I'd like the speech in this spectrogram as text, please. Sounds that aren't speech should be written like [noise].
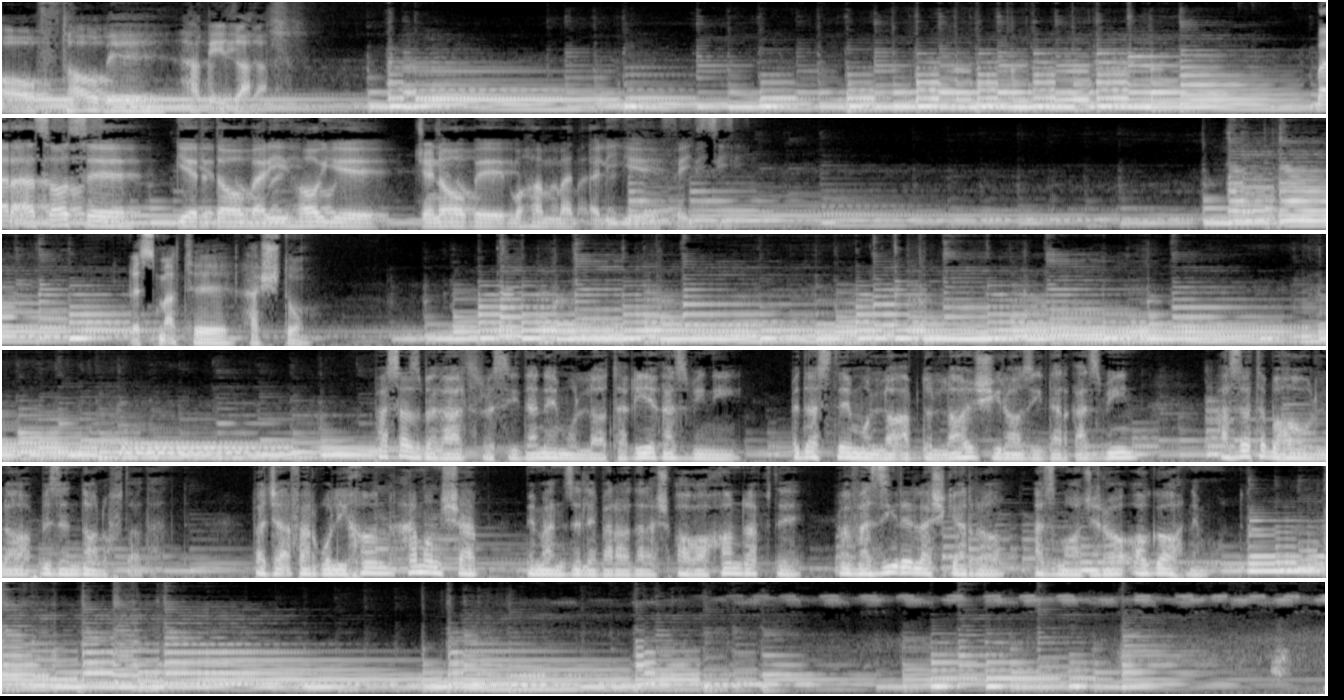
آفتاب حقیقت. بر اساس گردآوری های جناب محمد علی فیضی. قسمت هشتم. پس از به قتل رسیدن ملا تقی قزوینی به دست ملا عبدالله شیرازی در قزوین حضرت بهاءالله به زندان افتادند و جعفر قلی خان همان شب به منزل برادرش آقاخان رفته و وزیر لشکر را از ماجرا آگاه نمود.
